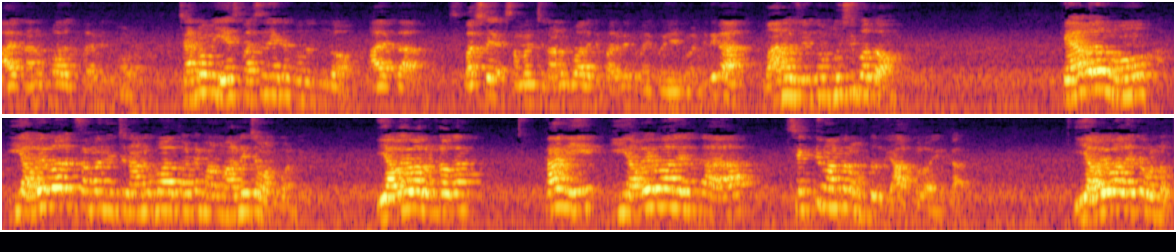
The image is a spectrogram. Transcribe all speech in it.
ఆ యొక్క అనుభవాలకు పరిమితం అవడం చర్మం ఏ స్పర్శన అయితే పొందుతుందో ఆ యొక్క స్పర్శ సంబంధించిన అనుభవాలకి పరిమితం అయిపోయేటువంటిదిగా మానవ జీవితం ముగిసిపోతాం కేవలము ఈ అవయవాలకు సంబంధించిన అనుభవాలతో మనం మరణించాం అనుకోండి. ఈ అవయవాలు ఉండవుగా? కానీ ఈ అవయవాల యొక్క శక్తి మాత్రం ఉంటుంది ఆత్మలో ఇంకా ఈ అవయవాలు అయితే ఉండవు.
